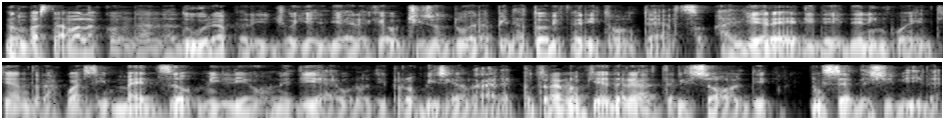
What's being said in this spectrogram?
Non bastava la condanna dura per il gioielliere che ha ucciso due rapinatori, ferito un terzo. Agli eredi dei delinquenti andrà quasi mezzo milione di euro di provvisionale. Potranno chiedere altri soldi in sede civile.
